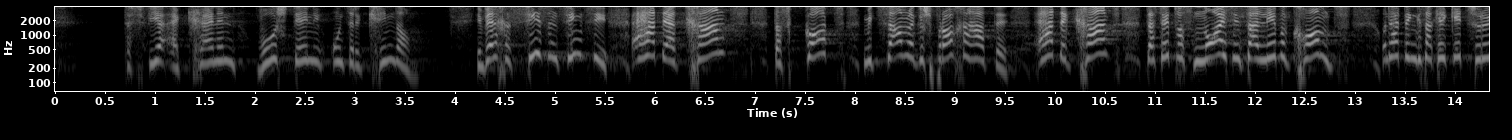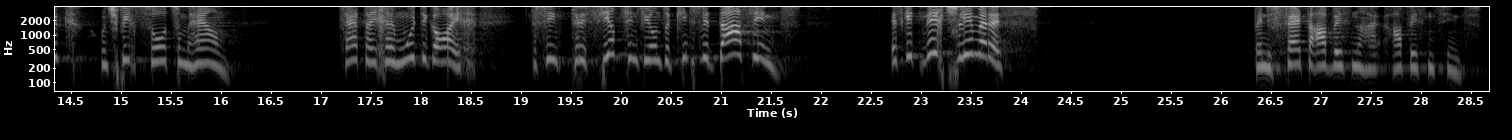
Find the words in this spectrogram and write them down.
dass wir erkennen, wo stehen unsere Kinder. In welcher Season sind sie? Er hat erkannt, dass Gott mit Samuel gesprochen hatte. Er hat erkannt, dass etwas Neues in sein Leben kommt. Und er hat ihm gesagt, hey, geh zurück und sprich so zum Herrn. Väter, ich ermutige euch, dass wir interessiert sind für unser Kind, dass wir da sind. Es gibt nichts Schlimmeres, wenn die Väter abwesend, abwesend sind.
